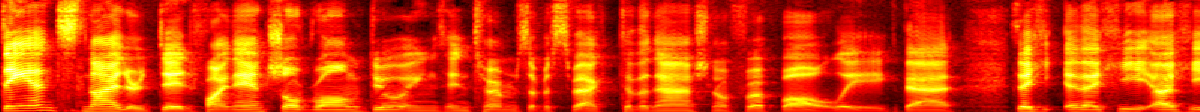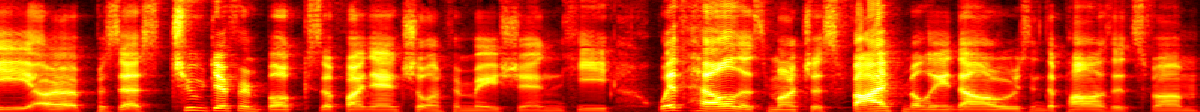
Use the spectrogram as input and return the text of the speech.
Dan Snyder did financial wrongdoings in terms of respect to the National Football League. That that he that he uh, he uh, possessed two different books of financial information. He withheld as much as five million dollars in deposits from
